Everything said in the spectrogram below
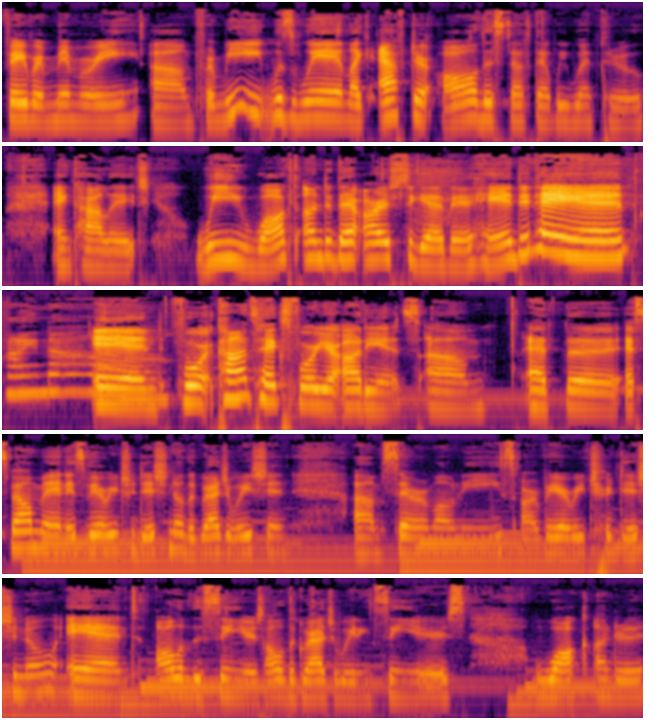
favorite memory um, for me was when like after all the stuff that we went through in college we walked under that arch together hand in hand. I know. And for context for your audience um, at the at spelman is very traditional the graduation um, ceremonies are very traditional, and all of the seniors, all of the graduating seniors, walk under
